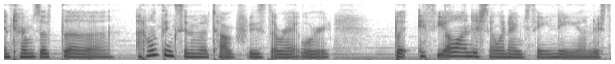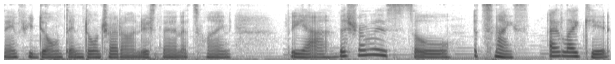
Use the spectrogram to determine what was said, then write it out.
in terms of the i don't think cinematography is the right word but if y'all understand what i'm saying then you understand if you don't then don't try to understand it's fine but yeah this drama is so it's nice i like it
